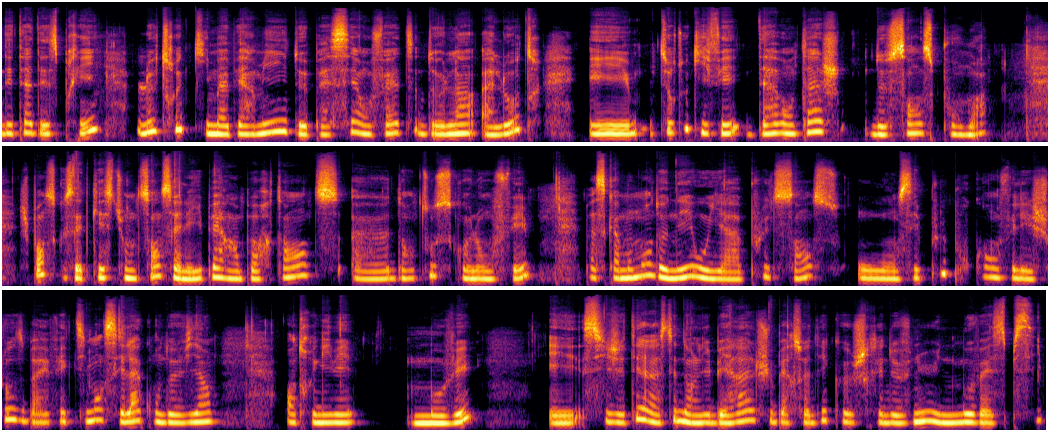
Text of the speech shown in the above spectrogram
d'état d'esprit, le truc qui m'a permis de passer en fait de l'un à l'autre et surtout qui fait davantage de sens pour moi. Je pense que cette question de sens, elle est hyper importante, heu, dans tout ce que l'on fait parce qu'à un moment donné où il y a plus de sens, où on sait plus pourquoi on fait les choses, bah, effectivement, c'est là qu'on devient entre guillemets «mauvais» et si j'étais restée dans le libéral, je suis persuadée que je serais devenue une mauvaise psy.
